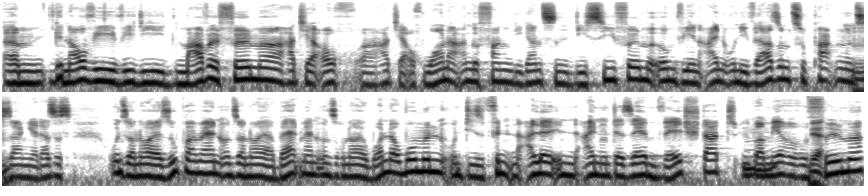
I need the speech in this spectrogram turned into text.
ähm, genau wie, wie die Marvel-Filme hat ja auch äh, hat ja auch Warner angefangen, die ganzen DC-Filme irgendwie in ein Universum zu packen und zu sagen, ja, das ist unser neuer Superman, unser neuer Batman, unsere neue Wonder Woman und diese finden alle in ein und derselben Welt statt über mehrere Ja. Filme.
